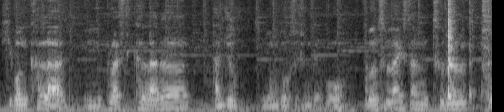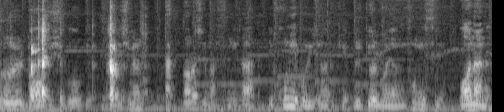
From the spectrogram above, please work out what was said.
기본 칼날 이 플라스틱 칼날은 반죽 용도로 쓰시면 되고 이건 슬라이스한 틀을 tool을 넣어주시고 해주시면 딱 떨어지게 맞습니다. 이 홈이 보이죠? 이렇게 물결 모양 홈이 있으니 원하는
